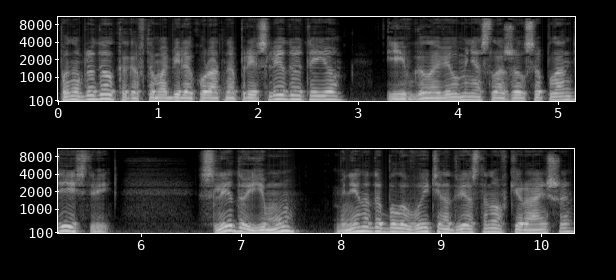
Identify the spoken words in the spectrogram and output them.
понаблюдал, как автомобиль аккуратно преследует ее, и в голове у меня сложился план действий. Следуя ему, мне надо было выйти на две остановки раньше,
